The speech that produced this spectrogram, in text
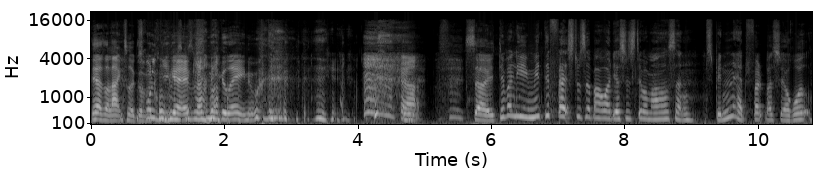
det er altså lang tid at Jeg gå tror, de ikke er knækket af endnu. ja. Så øh, det var lige mit, det faldt du så bare over, at jeg synes, det var meget sådan spændende, at folk bare søger råd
